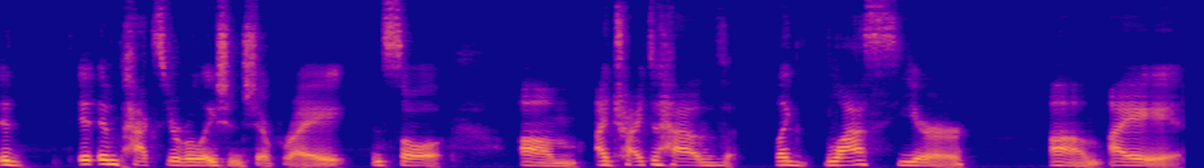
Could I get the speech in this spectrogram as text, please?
it it impacts your relationship, right? And so um, I tried to have like last year, um, I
